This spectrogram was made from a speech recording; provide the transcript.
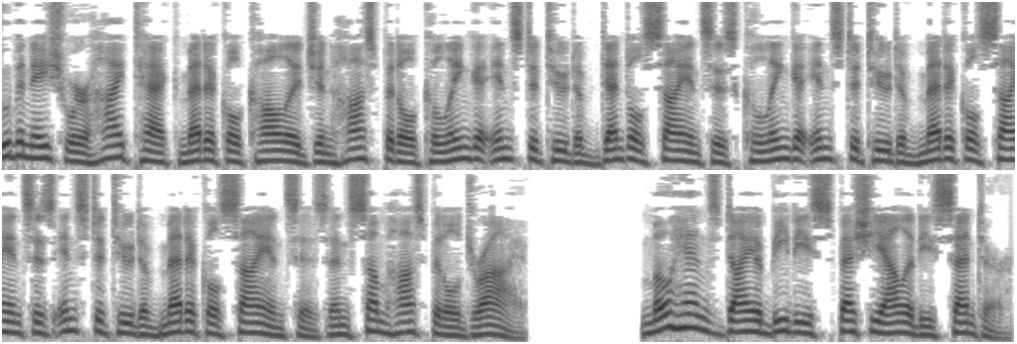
Bhubaneswar High Tech Medical College and Hospital Kalinga Institute of Dental Sciences Kalinga Institute of Medical Sciences Institute of Medical Sciences and some Hospital Drive. Mohans Diabetes Specialities Centre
